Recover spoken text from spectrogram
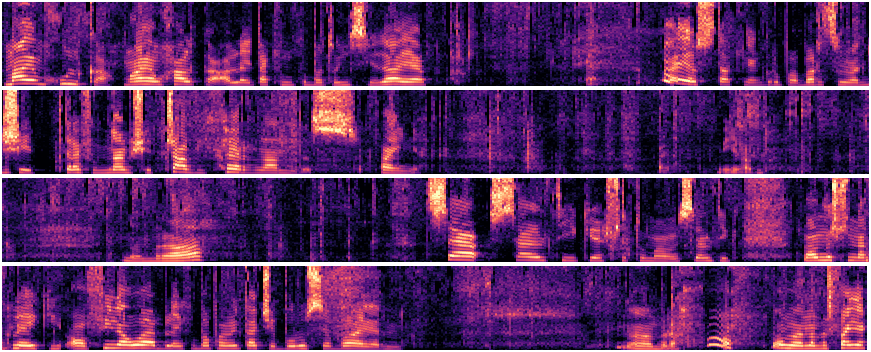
Mają Hulka, mają Halka, ale i tak im chyba to nic nie daje. No i ostatnia grupa Barcelona. Dzisiaj trafił nam się Xavi Hernandez. Fajnie. Milan. Dobra. Ce- Celtic, jeszcze tu mamy Celtic. Mam jeszcze naklejki. O, finał Webley, chyba pamiętacie, Borussia Bayern. Dobra. O, dobra, nawet fajnie.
